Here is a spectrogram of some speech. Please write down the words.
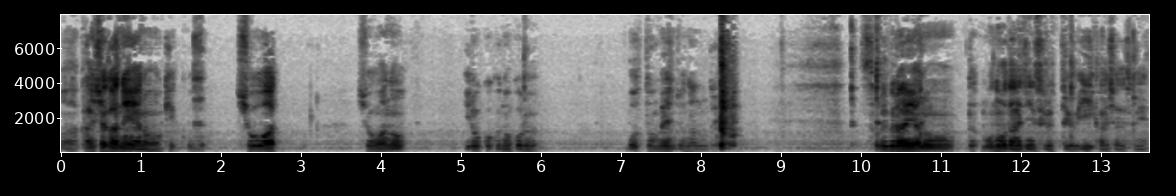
まあ会社がねあの結構昭和昭和の色濃く残るボットン便所なのでそれぐらいあの物を大事にするっていういい会社ですね。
